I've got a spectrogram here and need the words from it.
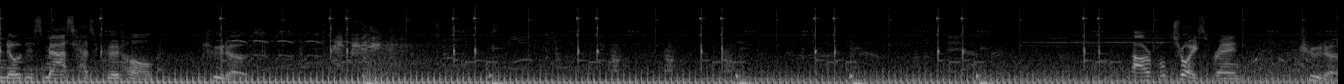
know this mask has a good home. Kudos. Powerful choice, friend. Kudos.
